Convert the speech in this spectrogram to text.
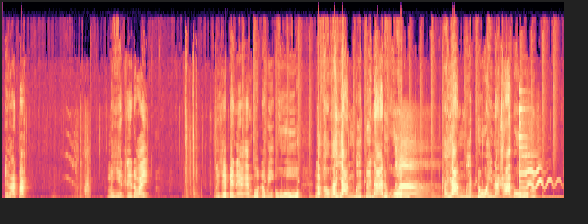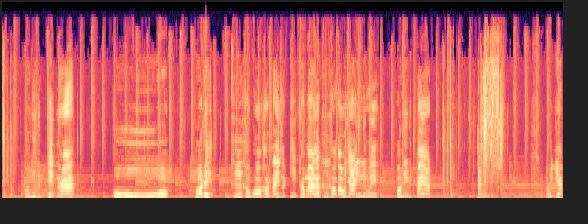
ไอ้รัดปะไม่เห็นเลยด้วย ไม่ใช่เป็นแอมบูธแล้ววิ่ง โอ้โห แล้วเขาขยันมืดด้วยนะทุกคน ขยันมืดด้วยนะครับผมห้องที่ 17 นะฮะ โอ้โห พอได้ คือเขาพอเขาใส่สกีดเข้ามาแล้วคือเขาเอาใหญ่เลยเว้ยห้องที่ 18 เอาแยะ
